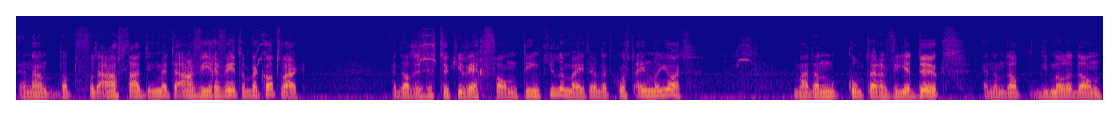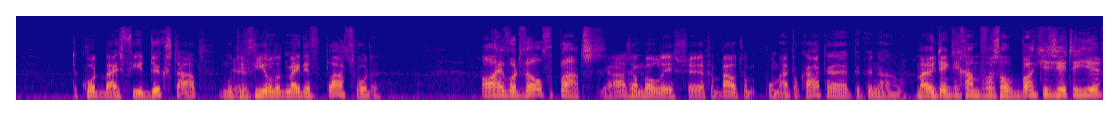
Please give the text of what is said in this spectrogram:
En dan dat voor de aansluiting met de A44 bij Katwijk. En dat is een stukje weg van 10 kilometer en dat kost 1 miljard. Maar dan komt daar een viaduct. En omdat die molen dan te kort bij het viaduct staat... moet Ja. hij 400 meter verplaatst worden. Oh, hij wordt wel verplaatst. Ja, zo'n molen is eh, gebouwd om, om uit elkaar te, te kunnen halen. Maar u denkt, ik ga me vast op een bankje zitten hier...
